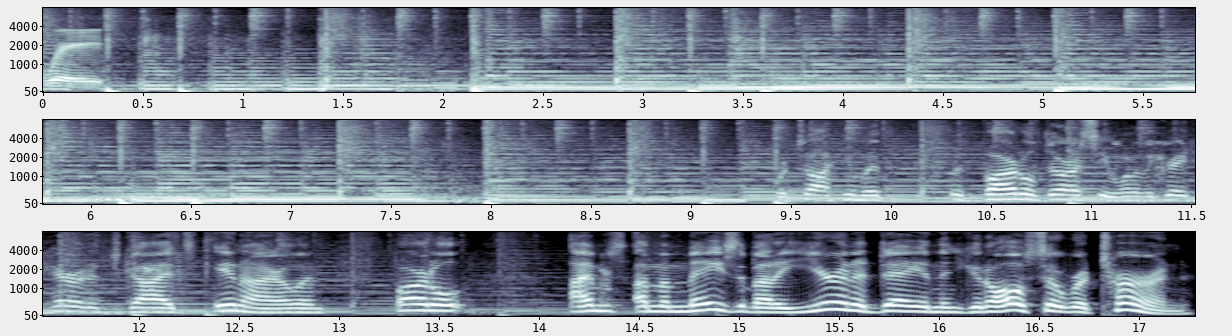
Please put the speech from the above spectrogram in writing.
away talking with, with Bartle D'Arcy, one of the great heritage guides in Ireland. Bartle, I'm, I'm amazed about a year and a day, and then you could also return.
